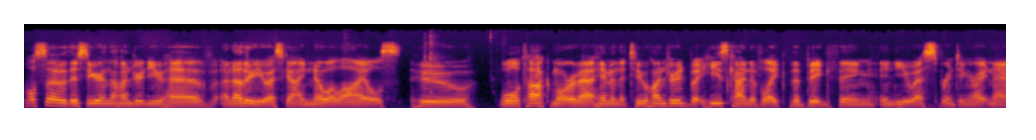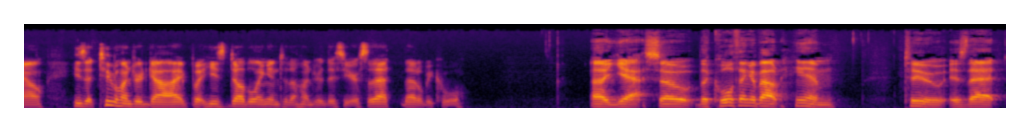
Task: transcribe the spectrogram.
Also, this year in the 100, you have another U.S. guy, Noah Lyles, who we'll talk more about him in the 200, but he's kind of like the big thing in U.S. sprinting right now. He's a 200 guy, but he's doubling into the 100 this year, so that that'll be cool. Uh, yeah. So the cool thing about him, too, is that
